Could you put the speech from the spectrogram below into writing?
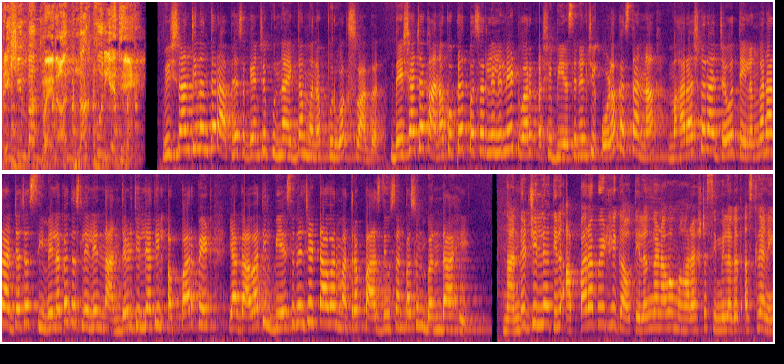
रेशीमबाग मैदान नागपूर येथे. विश्रांतीनंतर आपल्या सगळ्यांचे पुन्हा एकदा मनपूर्वक स्वागत. देशाच्या कानाकोपऱ्यात पसरलेले नेटवर्क अशी बीएसएनएल ची ओळख असताना महाराष्ट्र राज्य व तेलंगणा राज्याच्या सीमेलगत असलेले नांदेड जिल्ह्यातील अप्पारपेठ या गावातील बीएसएनएल चे टावर मात्र पाच दिवसांपासून बंद आहे. नांदेड जिल्ह्यातील आप्पारापेठ हे गाव तेलंगणा व महाराष्ट्र सीमेलगत असल्याने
